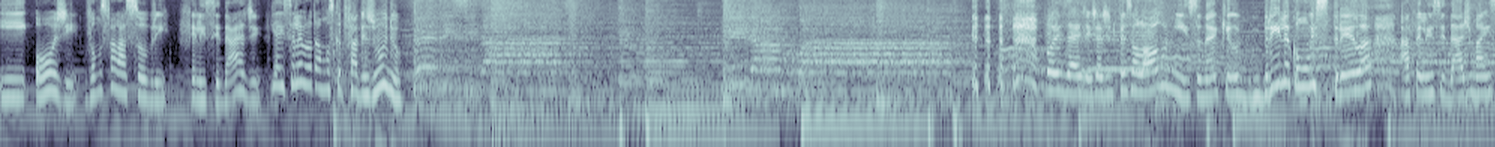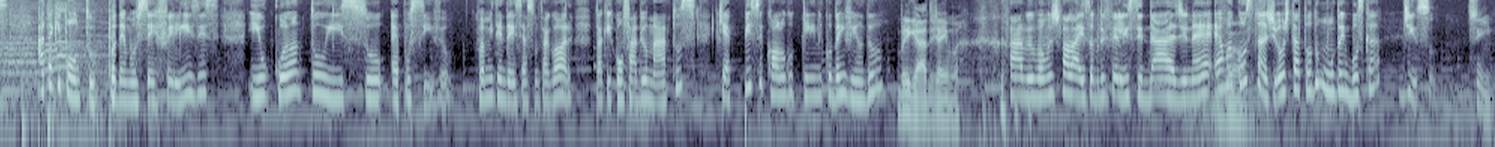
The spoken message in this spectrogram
E hoje vamos falar sobre felicidade. E aí, você lembrou da música do Fábio Júnior? Felicidade. pois é, gente, a gente pensou logo nisso, né? Que brilha como uma estrela a felicidade, mas até que ponto podemos ser felizes e o quanto isso é possível? Vamos entender esse assunto agora? Estou aqui com o Fábio Matos, que é psicólogo clínico. Bem-vindo. Obrigado, Jaima. Fábio, vamos falar aí sobre felicidade, né? É uma vamos. constante. Hoje está todo mundo em busca disso. Sim,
